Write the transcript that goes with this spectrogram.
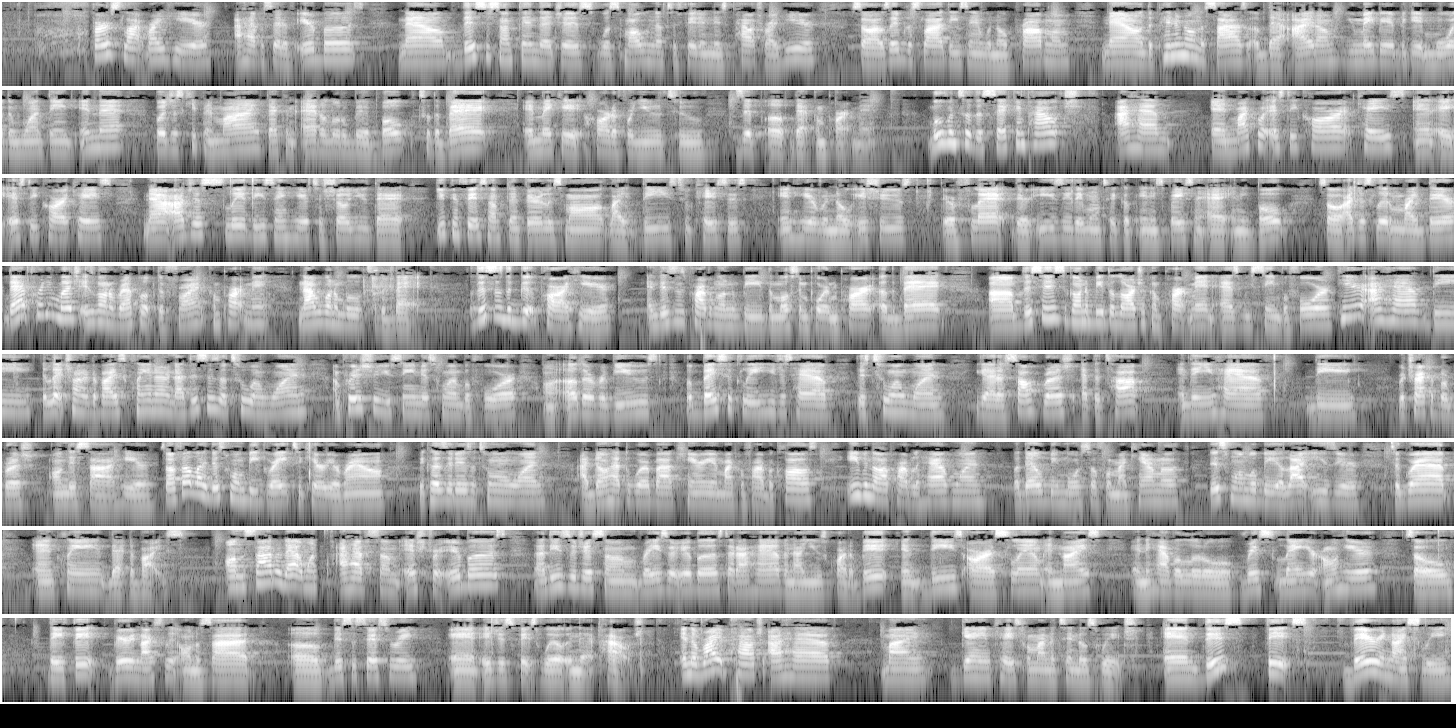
first slot right here, I have a set of earbuds. Now, this is something that just was small enough to fit in this pouch right here. So I was able to slide these in with no problem. Now, depending on the size of that item, you may be able to get more than one thing in that, but just keep in mind that can add a little bit of bulk to the bag and make it harder for you to zip up that compartment. Moving to the second pouch, I have a micro SD card case and a SD card case. Now I just slid these in here to show you that you can fit something fairly small like these two cases in here with no issues. They're flat, they're easy, they won't take up any space and add any bulk. So I just slid them right there. That pretty much is gonna wrap up the front compartment. Now we're gonna move to the back. This is the good part here. And this is probably gonna be the most important part of the bag. Um, this is gonna be the larger compartment as we've seen before. Here I have the electronic device cleaner. Now this is a two-in-one. I'm pretty sure you've seen this one before on other reviews, but basically you just have this two-in-one. You got a soft brush at the top, and then you have the retractable brush on this side here. So I felt like this one would be great to carry around because it is a two-in-one. I don't have to worry about carrying microfiber cloths, even though I probably have one, but that would be more so for my camera. This one will be a lot easier to grab and clean that device. On the side of that one, I have some extra earbuds. Now these are just some Razer earbuds that I have and I use quite a bit. And these are slim and nice and they have a little wrist lanyard on here. So they fit very nicely on the side of this accessory and it just fits well in that pouch. In the right pouch, I have my game case for my Nintendo Switch. And this fits very nicely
